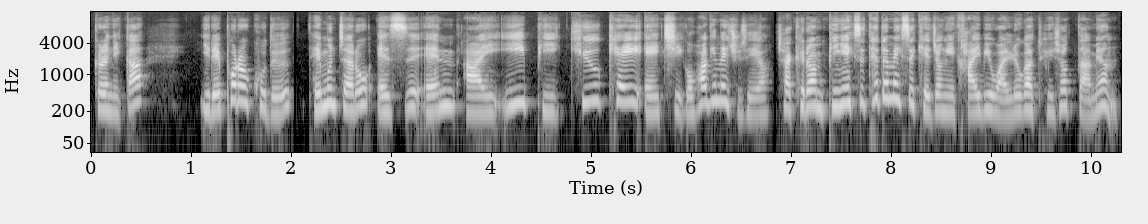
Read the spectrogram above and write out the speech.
그러니까 이 레퍼럴 코드 대문자로 S N I E B Q K H 이거 확인해 주세요. 자, 그럼 빙엑스 테더맥스 계정이 가입이 완료가 되셨다면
